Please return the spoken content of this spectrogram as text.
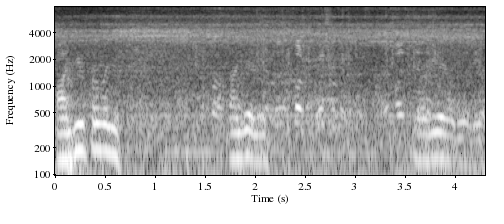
ਹਾਂਜੀ ਉੱਪਰ ਭਾਜੀ ਹਾਂਜੀ ਹਾਂਜੀ। ਵਧੀਆ ਵਧੀਆ।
